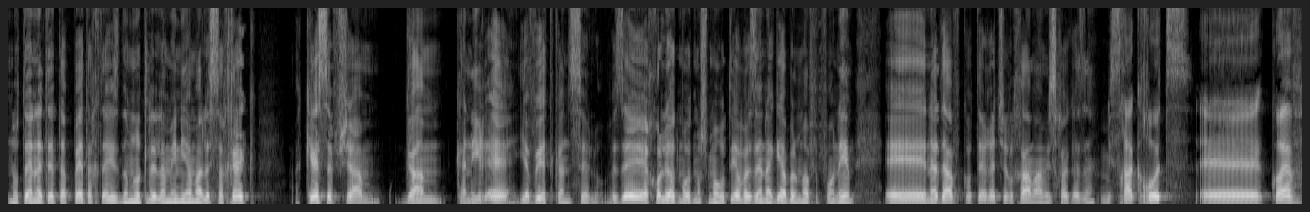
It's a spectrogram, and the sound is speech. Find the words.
נותנת את הפתח, את ההזדמנות ללמין ימה לשחק, הכסף שם גם כנראה יביא את קאנסלו, וזה יכול להיות מאוד משמעותי, אבל זה נגיע במלפפונים. אה, נדב, כותרת שלך מהמשחק הזה? משחק חוץ. אה, כואב,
